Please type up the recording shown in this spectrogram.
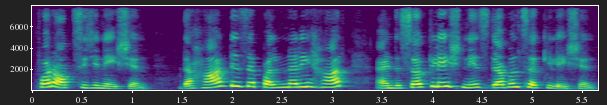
for oxygenation. The heart is a pulmonary heart and the circulation is double circulation.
